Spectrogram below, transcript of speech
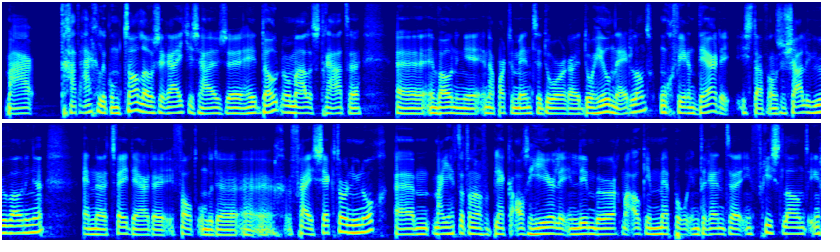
Maar het gaat eigenlijk om talloze rijtjeshuizen, doodnormale straten uh, en woningen en appartementen door, door heel Nederland. Ongeveer een derde is daarvan sociale huurwoningen. En twee derde valt onder de vrije sector nu nog. Um, maar je hebt het dan over plekken als Heerlen in Limburg, maar ook in Meppel in Drenthe, in Friesland, in,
